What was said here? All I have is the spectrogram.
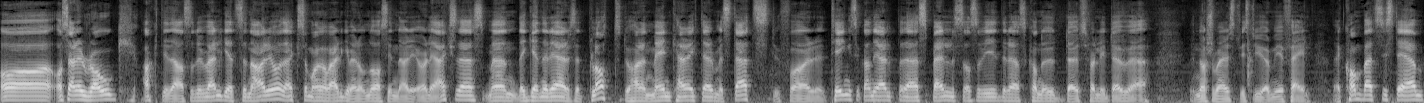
Og, og, så er det Rogue-aktig. da Så Du velger et scenario. Det er ikke så mange å velge mellom nå siden det er i Early Access, men det genereres et plott. Du har en main character med stats. Du får ting som kan hjelpe deg, spells osv. Så, videre. så kan du selvfølgelig dø når som helst hvis du gjør mye feil. Det er combat-system.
